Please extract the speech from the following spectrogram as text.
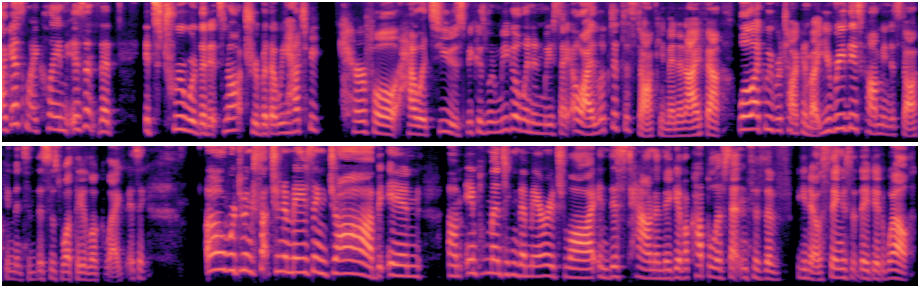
I guess my claim isn't that it's true or that it's not true, but that we have to be careful how it's used because when we go in and we say, "Oh, I looked at this document and I found," well, like we were talking about, you read these communist documents and this is what they look like. They say, "Oh, we're doing such an amazing job in um, implementing the marriage law in this town," and they give a couple of sentences of you know things that they did well,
